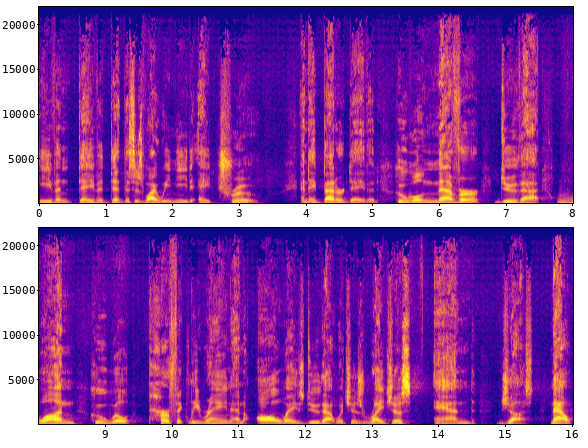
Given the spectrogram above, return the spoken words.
Even David did. This is why we need a true and a better David who will never do that. One who will perfectly reign and always do that which is righteous and just. Now,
